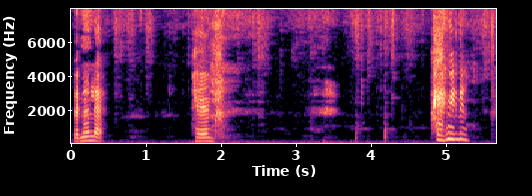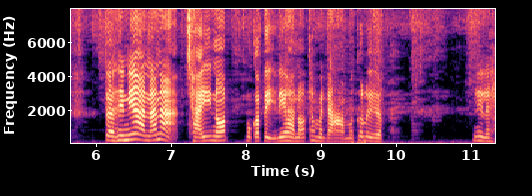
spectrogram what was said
แต่นั่นแหละ แพง แพงนิดนึง แต่ทีเนี้ยนั้นอะ ใช้น็อตปกตินี่ค่ะน็อตธรรมดามันก็เลยแบบนี่เลย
